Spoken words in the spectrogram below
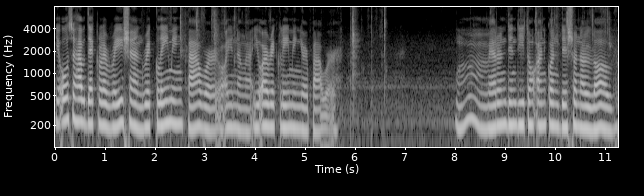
You also have declaration, reclaiming power. O ayun na nga, you are reclaiming your power. Mm, meron din ditong unconditional love.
